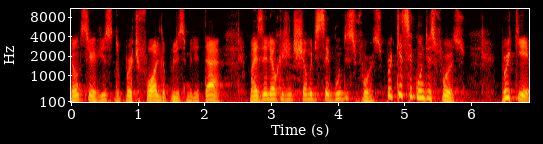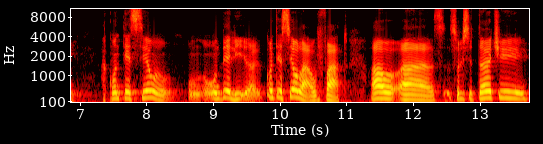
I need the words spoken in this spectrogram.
é um dos serviços do portfólio da Polícia Militar, mas ele é o que a gente chama de segundo esforço. Por que segundo esforço? Porque aconteceu um, delírio, aconteceu lá o fato. A, a, solicitante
